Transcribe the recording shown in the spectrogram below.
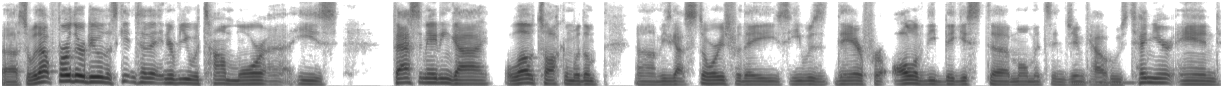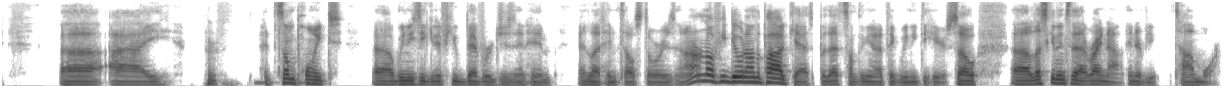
Uh, so without further ado, let's get into the interview with Tom Moore. Uh, he's fascinating guy. Love talking with him. Um, he's got stories for days. He was there for all of the biggest uh, moments in Jim Calhoun's tenure, and uh, I, at some point, uh, we need to get a few beverages in him and let him tell stories. And I don't know if he do it on the podcast, but that's something that I think we need to hear. So uh, let's get into that right now. Interview Tom Moore.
